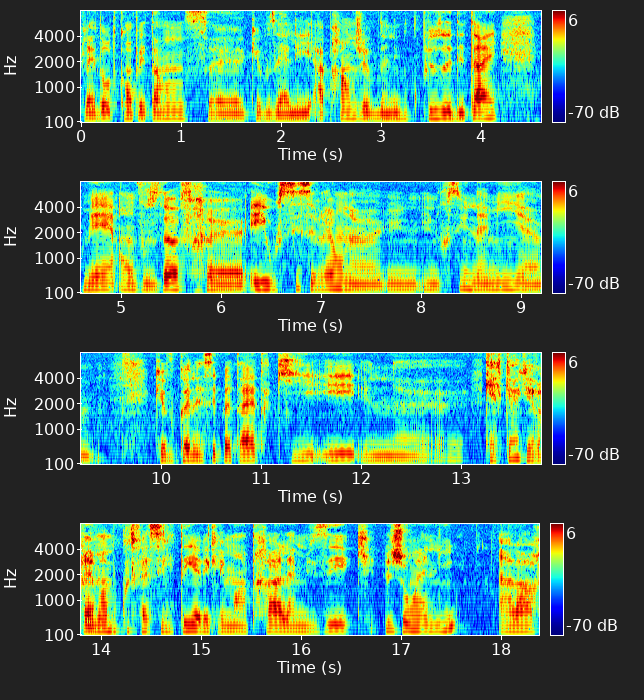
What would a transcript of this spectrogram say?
plein d'autres compétences euh, que vous allez apprendre. Je vais vous donner beaucoup plus de détails, mais on vous offre, euh, et aussi, c'est vrai, on a une, aussi une amie que vous connaissez peut-être qui est une quelqu'un qui a vraiment beaucoup de facilité avec les mantras, la musique, Joanie. Alors,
